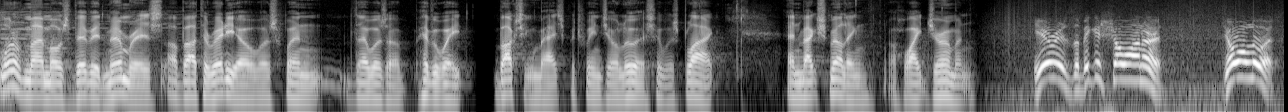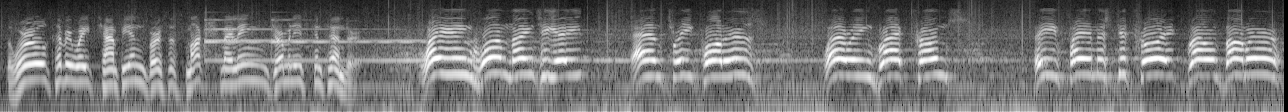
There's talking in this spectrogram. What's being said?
One of my most vivid memories about the radio was when there was a heavyweight boxing match between Joe Louis, who was black, and Max Schmeling, a white German. Here is the biggest show on earth. Joe Louis, the world's heavyweight champion, versus Max Schmeling, Germany's contender. weighing 198 and three quarters, wearing black trunks, the famous Detroit Brown Bomber,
